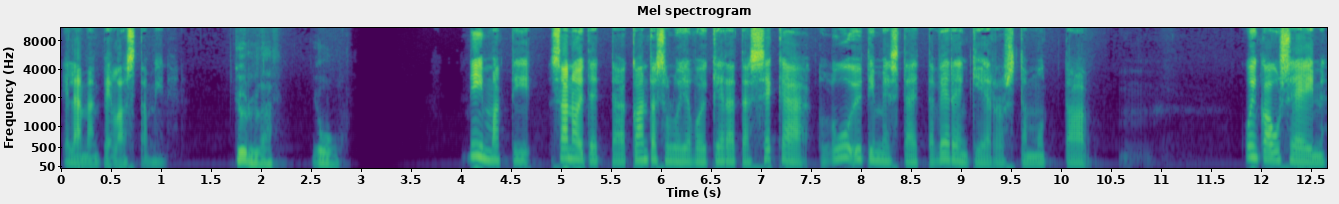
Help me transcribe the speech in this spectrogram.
elämän pelastaminen. Kyllä, juu. Niin Matti, sanoit, että kantasoluja voi kerätä sekä luuytimestä että verenkierrosta, mutta kuinka usein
